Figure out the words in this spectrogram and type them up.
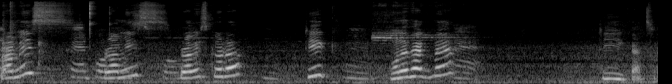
প্রমিস হ্যাঁ, প্রমিস প্রমিস করো? ঠিক? মনে থাকবে? হ্যাঁ। ঠিক আছে।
